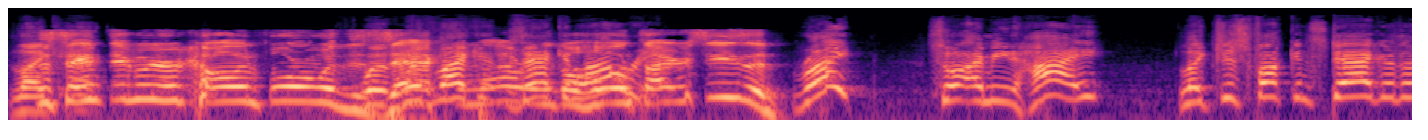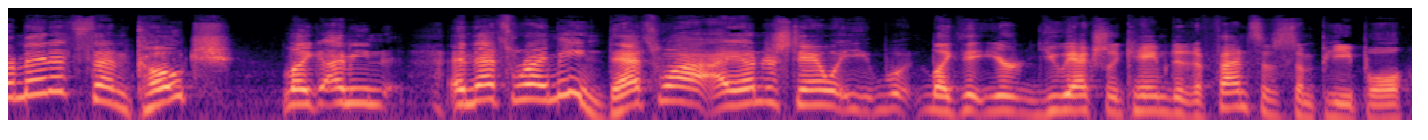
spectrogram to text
like the same thing we were calling for with, with Zach, Mike- and Lauri Zach the and whole Lauri. entire season. right? So I mean, hi, Like, just fucking stagger their minutes, then, coach. Like, I mean, and that's what I mean. That's why I understand what you like that. You're you actually came to defense of some people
